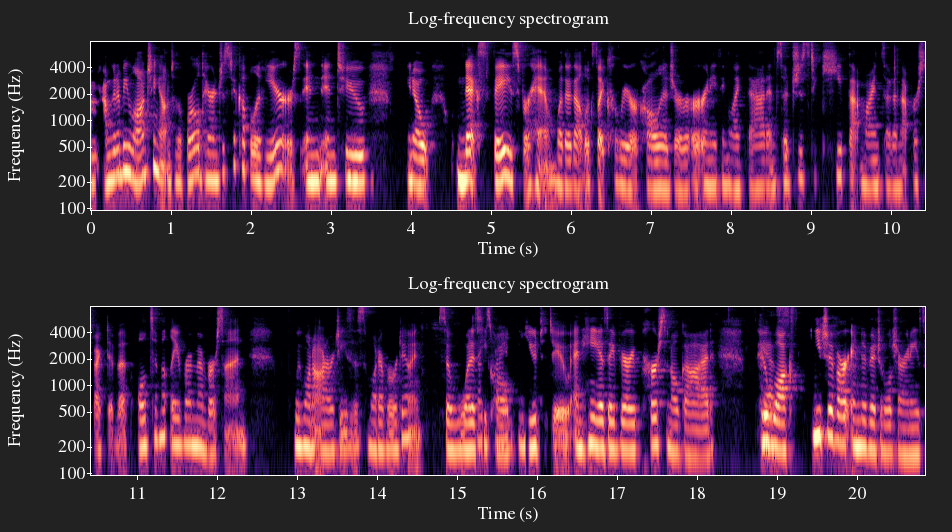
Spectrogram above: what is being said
i'm, I'm going to be launching out into the world here in just a couple of years in, into mm-hmm. you know next phase for him, whether that looks like career or college or, or anything like that. And so just to keep that mindset and that perspective of ultimately remember, son, we want to honor Jesus in whatever we're doing. So what has he called right. you to do? And he is a very personal God who yes. walks each of our individual journeys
